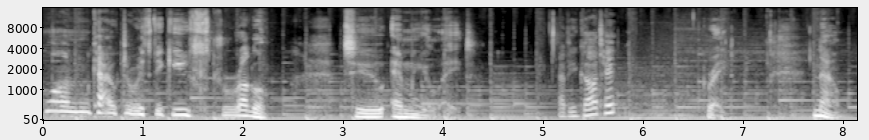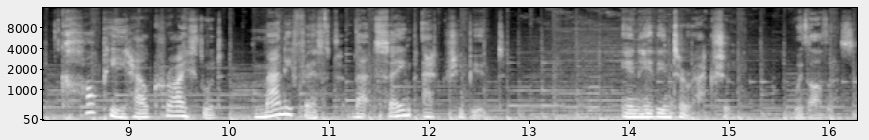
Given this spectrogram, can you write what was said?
One characteristic you struggle to emulate. Have you got it? Great. Now, copy how Christ would manifest that same attribute in his interaction with others.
